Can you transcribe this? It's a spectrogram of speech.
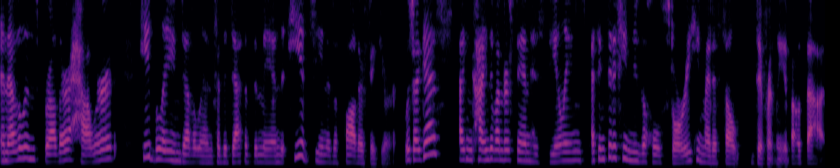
And Evelyn's brother, Howard, he blamed Evelyn for the death of the man that he had seen as a father figure, which I guess I can kind of understand his feelings. I think that if he knew the whole story, he might have felt differently about that.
